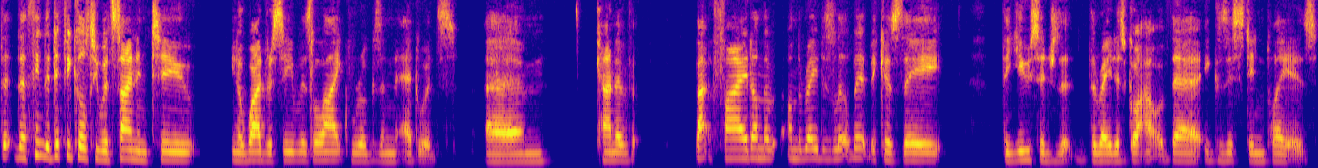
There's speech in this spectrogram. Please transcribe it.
th- I think the difficulty with signing to you know wide receivers like Ruggs and Edwards um, kind of backfired on the on the Raiders a little bit because they the usage that the Raiders got out of their existing players,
